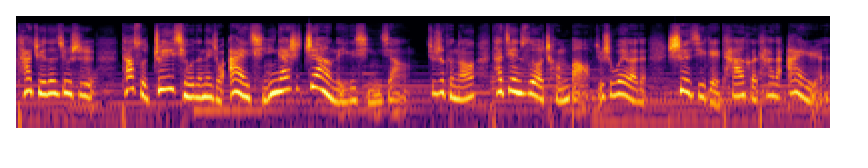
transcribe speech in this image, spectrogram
他觉得就是他所追求的那种爱情，应该是这样的一个形象，就是可能他建这座城堡，就是为了设计给他和他的爱人。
